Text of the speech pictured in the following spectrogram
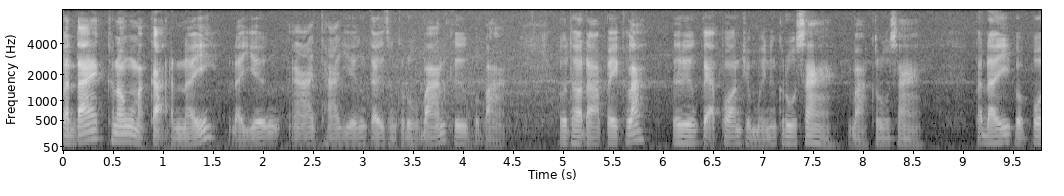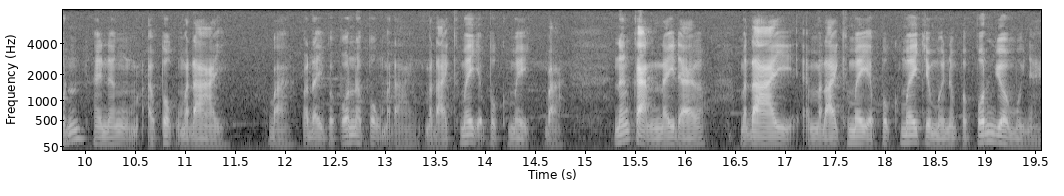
ប៉ុន្តែក្នុងមួយករណីដែលយើងអាចថាយើងទៅសង្គ្រោះបាន គឺពិបាកឧទាហរណ៍ថាពេលខ្លះរឿងពាក់ព័ន្ធជាមួយនឹងគ្រួសារបាទគ្រួសារប្តីប្រពន្ធហើយនឹងឪពុកម្ដាយបាទប្តីប្រពន្ធឪពុកម្ដាយម្ដាយក្មេកឪពុកក្មេកបាទហ្នឹងករណីដែលម្ដាយម្ដាយក្មេកឪពុកក្មេកជាមួយនឹងប្រពន្ធយកមួយណា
